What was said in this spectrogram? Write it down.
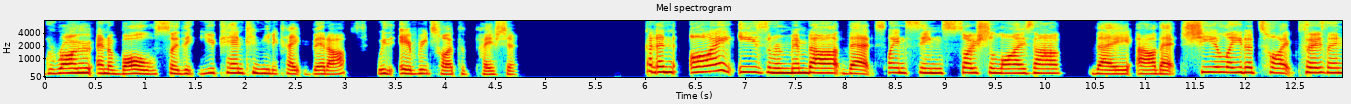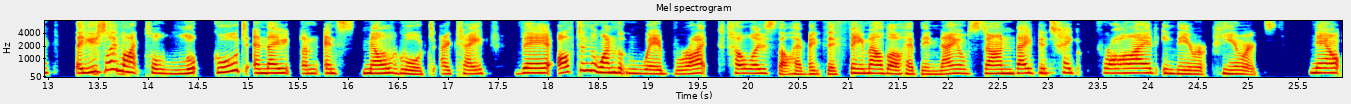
grow and evolve so that you can communicate better with every type of patient. And an I is remember that when seeing socializer, they are that cheerleader type person. They usually like to look good and they um, and smell good. Okay, they're often the ones that wear bright colors. They'll have if they're female, they'll have their nails done. They can take pride in their appearance. Now,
